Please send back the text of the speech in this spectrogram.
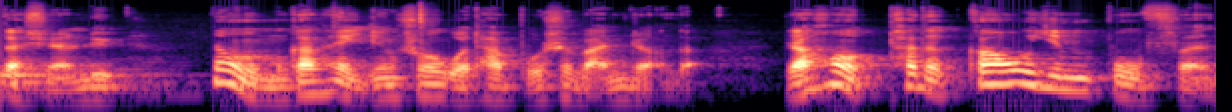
的旋律。那我们刚才已经说过，它不是完整的。然后它的高音部分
